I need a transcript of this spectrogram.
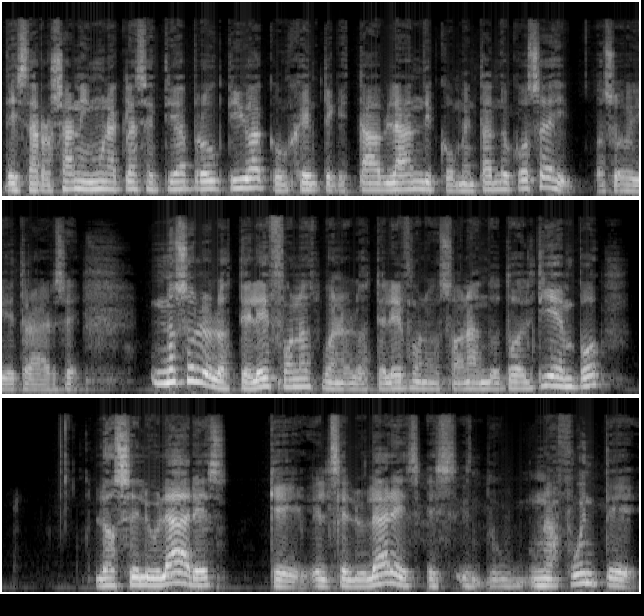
desarrollar ninguna clase de actividad productiva con gente que está hablando y comentando cosas y eso y distraerse. No solo los teléfonos, bueno, los teléfonos sonando todo el tiempo, los celulares, que el celular es, es una fuente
